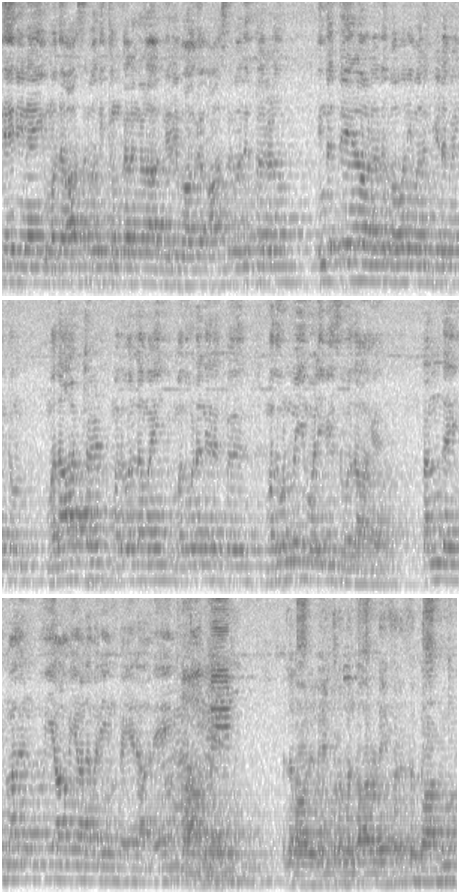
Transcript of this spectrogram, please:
தேரினை உமது ஆசிர்வதிக்கும் கரங்களால் நிறைவாக ஆசிர்வதித்தருளும். இந்த தேரானது பவனி வரும் இடமெங்கும் மது ஆற்றல் மது வல்லமை மது உடனிருப்பு மது உண்மையின் வழி வீசுவதாக. தந்தை மகன் தூயாவியானவரின் பெயராலே. இந்த குடும்பத்தாருடைய கருத்துக்காகவும்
